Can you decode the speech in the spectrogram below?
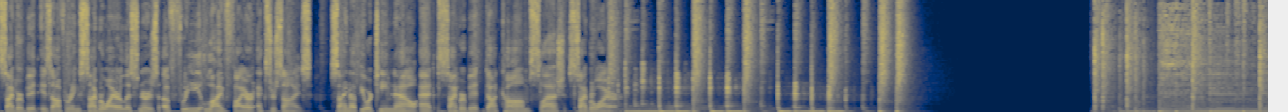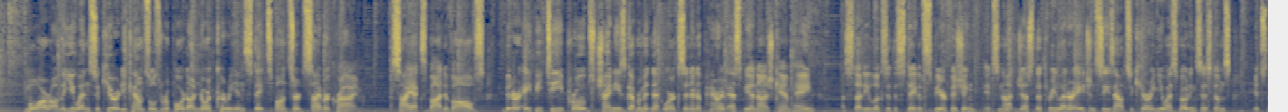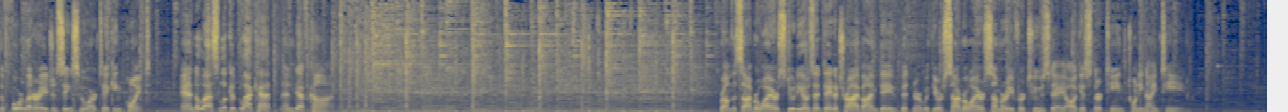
Cyberbit is offering Cyberwire listeners a free live fire exercise. Sign up your team now at cyberbit.com slash cyberwire. More on the UN Security Council's report on North Korean state sponsored cybercrime. CyXBot evolves. Bitter APT probes Chinese government networks in an apparent espionage campaign. A study looks at the state of spearphishing. It's not just the three letter agencies out securing U.S. voting systems, it's the four letter agencies who are taking point. And a last look at Black Hat and DEF CON. From the Cyberwire studios at DataTribe, I'm Dave Bittner with your Cyberwire summary for Tuesday, August 13, 2019.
